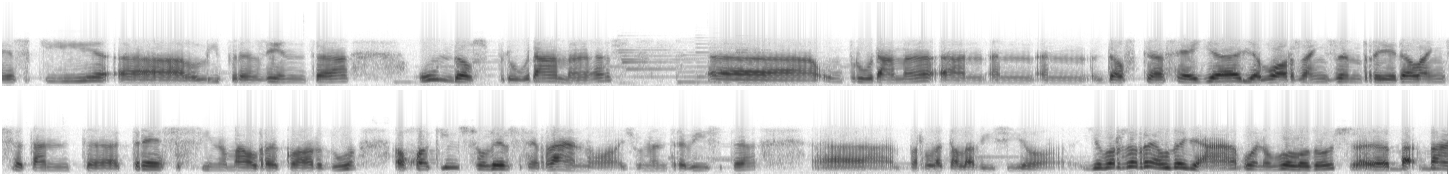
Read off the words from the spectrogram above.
és qui eh, li presenta un dels programes eh, un programa en, en, en, dels que feia llavors anys enrere, l'any 73, si no mal recordo, el Joaquín Soler Serrano. És una entrevista eh, per la televisió. Llavors, arrel d'allà, bueno, Voladors eh, va, va,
